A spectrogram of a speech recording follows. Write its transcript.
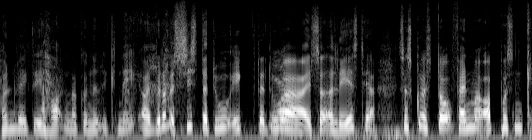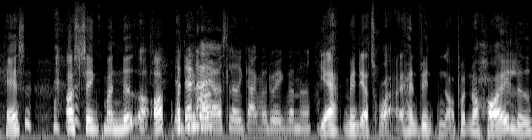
håndvægte i hånden og gå ned i knæ. Og ved du hvad, sidst, da du, ikke, da du Ja. var, sad og læste her, så skulle jeg stå fandme op på sådan en kasse og sænke mig ned og op. Ja, og den det har var, jeg også lavet en gang, hvor du ikke var med. Ja, men jeg tror, han vendte den op på den høje led.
